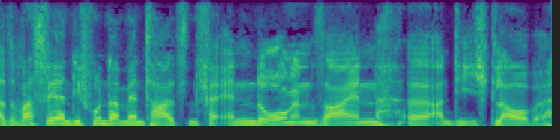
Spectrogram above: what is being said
Also was werden die fundamentalsten Veränderungen sein, äh, an die ich glaube?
